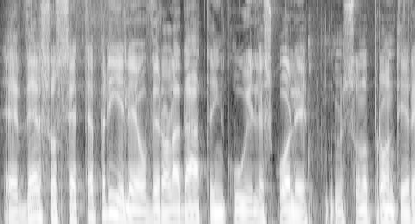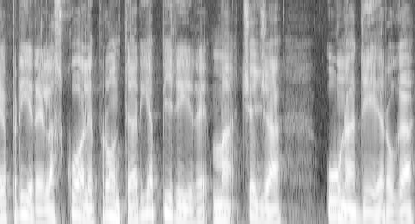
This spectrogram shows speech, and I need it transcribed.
eh, verso il 7 aprile, ovvero la data in cui le scuole mm, sono pronte a riaprire, la scuola è pronta a riaprire, ma c'è già una deroga.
